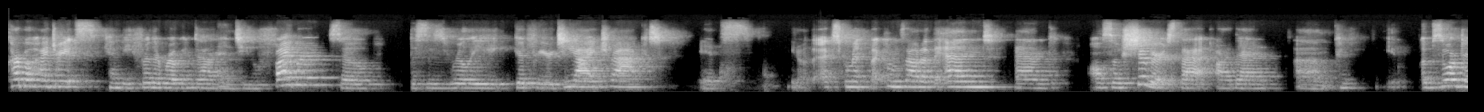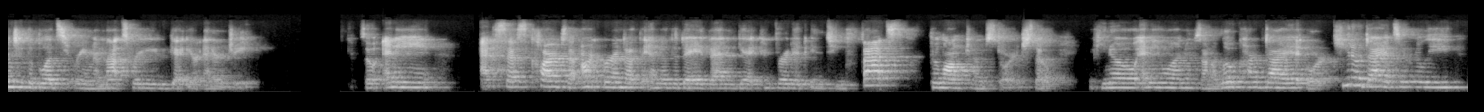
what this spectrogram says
carbohydrates can be further broken down into fiber, so this is really good for your GI tract. It's you know, the excrement that comes out at the end, and also sugars that are then um, absorbed into the bloodstream, and that's where you get your energy. So any excess carbs that aren't burned at the end of the day then get converted into fats for long-term storage. So if you know anyone who's on a low carb diet or keto diets are really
